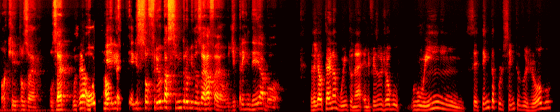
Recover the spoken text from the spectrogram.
Ok, pro Zé. O Zé, o Zé hoje, ele, ele sofreu da síndrome do Zé Rafael, de prender a bola. Mas ele alterna muito, né? Ele fez um jogo ruim 70% do jogo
